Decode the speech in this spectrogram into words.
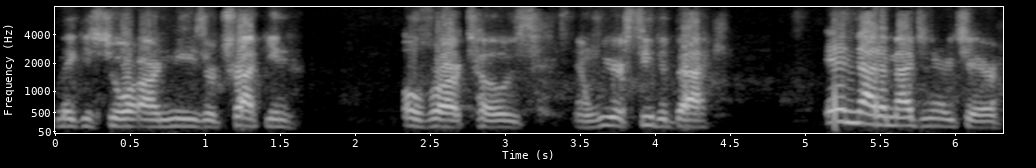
making sure our knees are tracking over our toes and we are seated back in that imaginary chair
